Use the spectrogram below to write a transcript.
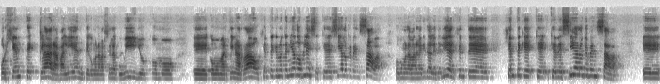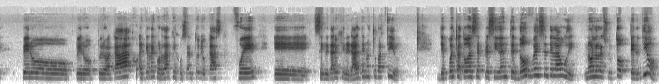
por gente clara, valiente, como la Marcela Cubillos, como, eh, como Martina Rao, gente que no tenía dobleces, que decía lo que pensaba, o como la Margarita Letelier, gente, gente que, decía lo que pensaba. Eh, pero, pero, pero acá hay que recordar que José Antonio Cas fue eh, secretario general de nuestro partido. Después trató de ser presidente dos veces de la UDI. No le resultó, perdió.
